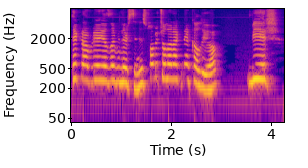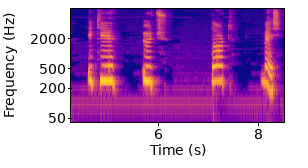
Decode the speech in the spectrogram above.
tekrar buraya yazabilirsiniz. Sonuç olarak ne kalıyor? 1 2 3 4 5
